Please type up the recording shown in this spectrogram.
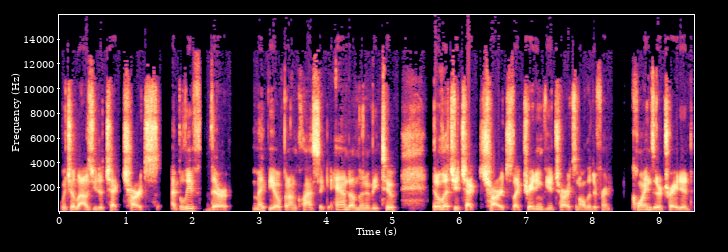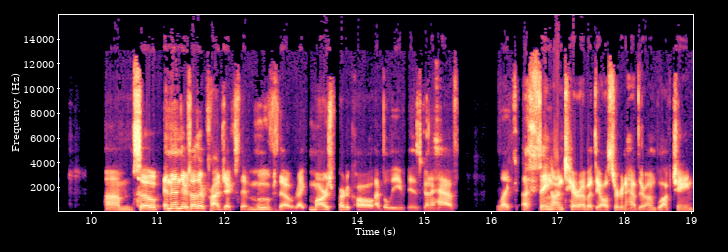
which allows you to check charts. I believe they're might be open on Classic and on Luna V2. It'll let you check charts like trading view charts and all the different coins that are traded. Um, so, and then there's other projects that moved though, like Mars Protocol, I believe, is going to have like a thing on Terra, but they also are going to have their own blockchain.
